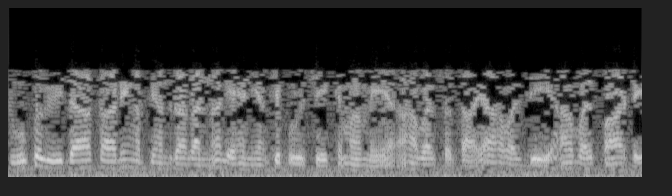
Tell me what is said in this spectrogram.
රූප වේදාකාරයෙන් අපි හඳුනා ගන්නවා ගැහණියන්ගේ පුරුෂයෙක් මමය අහවල් සතාය අහවල් දේ අහවල් පාටය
